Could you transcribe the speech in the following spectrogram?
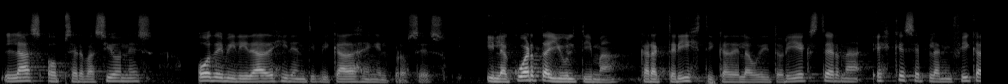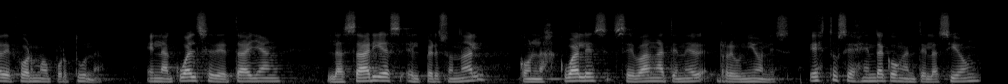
las observaciones o debilidades identificadas en el proceso. Y la cuarta y última característica de la auditoría externa es que se planifica de forma oportuna en la cual se detallan las áreas, el personal con las cuales se van a tener reuniones. Esto se agenda con antelación,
